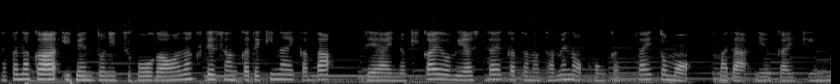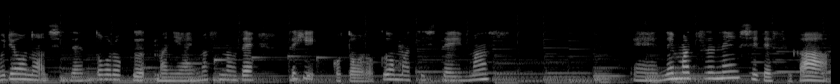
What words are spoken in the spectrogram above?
なかなかイベントに都合が合わなくて参加できない方、出会いの機会を増やしたい方のための婚活サイトも、まだ入会金無料の事前登録間に合いますので、ぜひご登録お待ちしています。えー、年末年始ですが、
